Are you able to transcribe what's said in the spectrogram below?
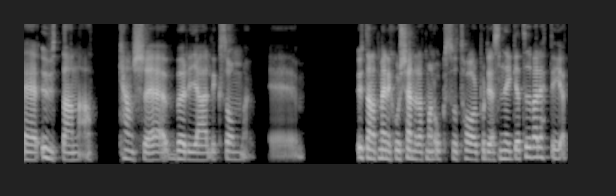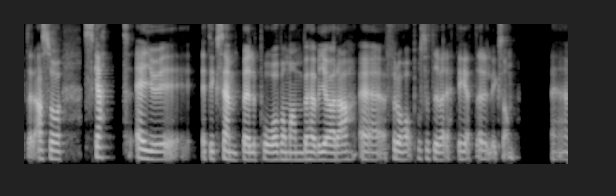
uh, utan att kanske börja liksom uh, utan att människor känner att man också tar på deras negativa rättigheter. Alltså skatt är ju ett exempel på vad man behöver göra eh, för att ha positiva rättigheter. Liksom. Eh,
